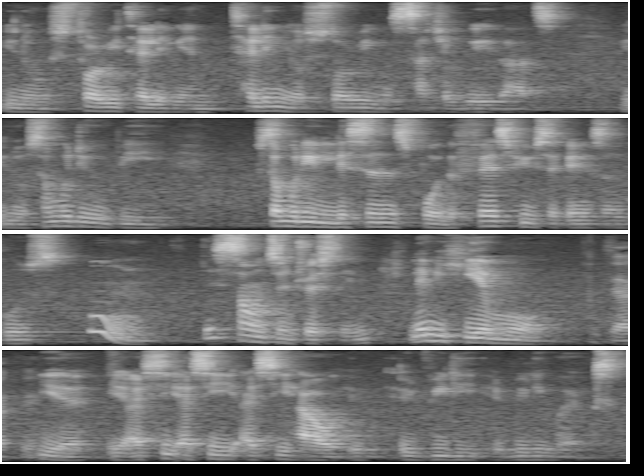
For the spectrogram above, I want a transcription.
you know, storytelling and telling your story in such a way that, you know, somebody will be, somebody listens for the first few seconds and goes, hmm, this sounds interesting. Let me hear more. Exactly. Yeah, yeah, I see, I see, I see how it, it really, it really works.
